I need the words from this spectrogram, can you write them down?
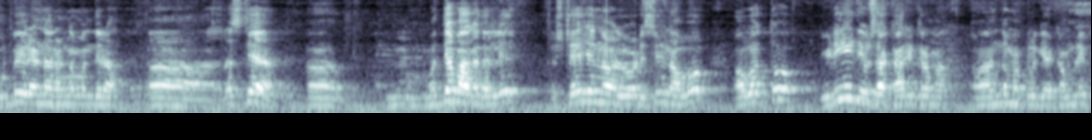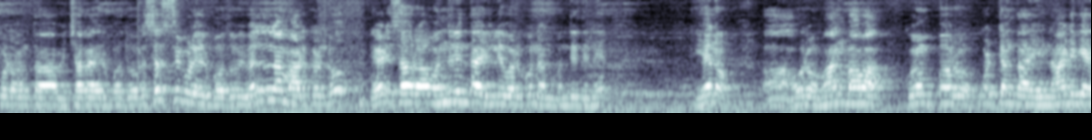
ಗುಬ್ಬಿರಣ್ಣ ರಂಗಮಂದಿರ ರಸ್ತೆಯ ಮಧ್ಯಭಾಗದಲ್ಲಿ ಸ್ಟೇಜನ್ನು ಅಳವಡಿಸಿ ನಾವು ಅವತ್ತು ಇಡೀ ದಿವಸ ಕಾರ್ಯಕ್ರಮ ಅಂದು ಮಕ್ಕಳಿಗೆ ಕಂಬಳಿ ಕೊಡುವಂಥ ವಿಚಾರ ಇರ್ಬೋದು, ಪ್ರಶಸ್ತಿಗಳು ಇರ್ಬೋದು, ಇವೆಲ್ಲ ಮಾಡಿಕೊಂಡು ಎರಡು ಸಾವಿರ ಒಂದರಿಂದ ಇಲ್ಲಿವರೆಗೂ ನಾನು ಬಂದಿದ್ದೀನಿ. ಏನು ಅವರು ಮಹಾನುಭಾವ ಕುವೆಂಪು ಅವರು ಕೊಟ್ಟಂಥ ಈ ನಾಡಿಗೆ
